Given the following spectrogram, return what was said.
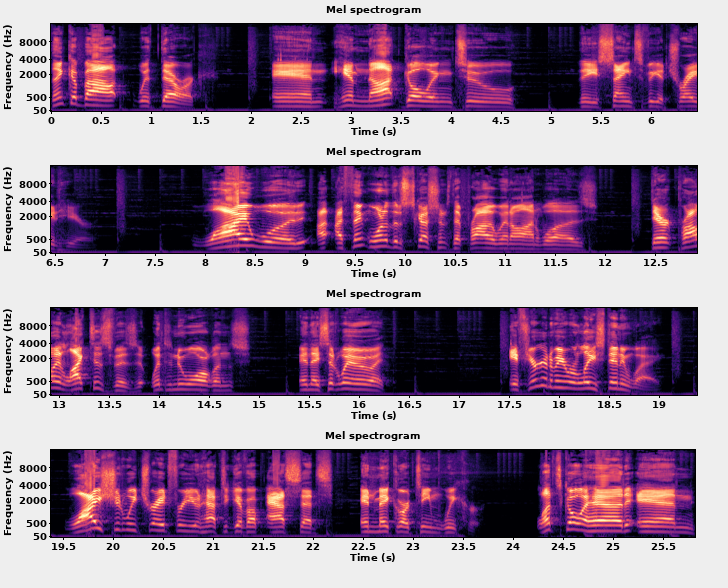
think about with Derek and him not going to the Saints via trade here. Why would I, I think one of the discussions that probably went on was Derek probably liked his visit, went to New Orleans, and they said, wait, wait, wait. If you're going to be released anyway, why should we trade for you and have to give up assets and make our team weaker? Let's go ahead and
